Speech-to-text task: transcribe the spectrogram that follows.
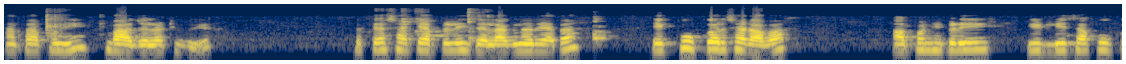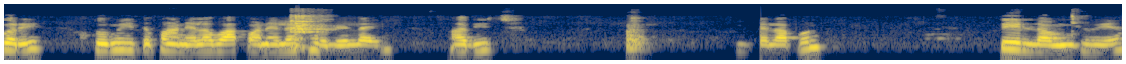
आता आपण हे बाजूला ठेवूया. तर त्यासाठी आपल्याला इथं लागणार आहे आता एक कुकरचा डबा. आपण इकडे इडलीचा कुकर आहे. तो मी इथं पाण्याला वा ठेवलेला आहे. आधीच त्याला आपण तेल लावून घेऊया.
